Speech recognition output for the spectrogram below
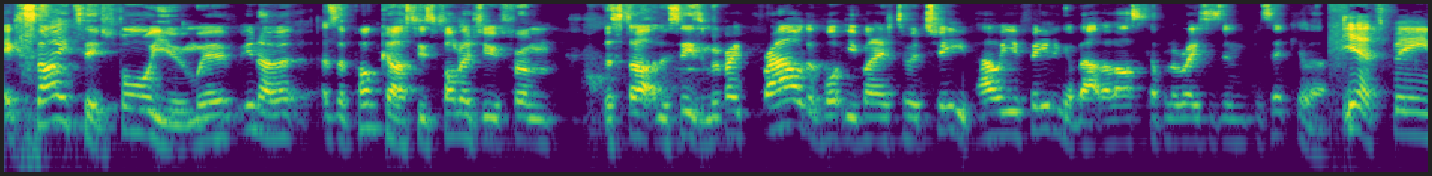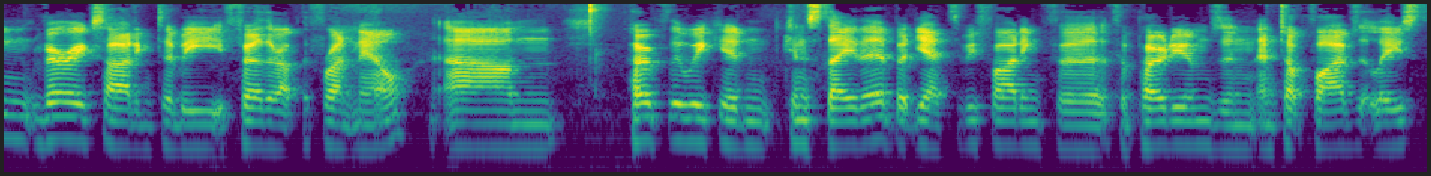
excited for you. And we're, you know, as a podcast who's followed you from the start of the season, we're very proud of what you've managed to achieve. How are you feeling about the last couple of races in particular? Yeah, it's been very exciting to be further up the front now. Um, hopefully, we can can stay there. But yeah, to be fighting for, for podiums and, and top fives at least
